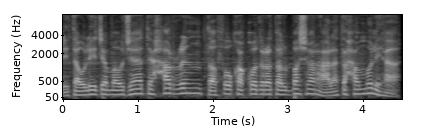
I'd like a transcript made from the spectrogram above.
لتوليج موجات حر تفوق قدرة البشر على تحملها.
